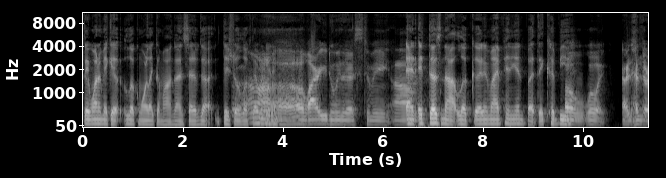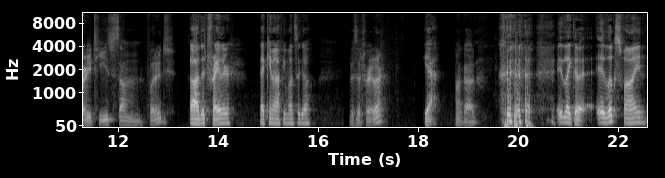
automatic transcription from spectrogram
They want to make it look more like the manga instead of the digital look that we're getting. Uh, why are you doing this to me? Um, and it does not look good in my opinion, but they could be. Oh, wait, wait. Are, have they already teased some footage? Uh, the trailer that came out a few months ago. Is a trailer? Yeah, Oh god. it like the it looks fine,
